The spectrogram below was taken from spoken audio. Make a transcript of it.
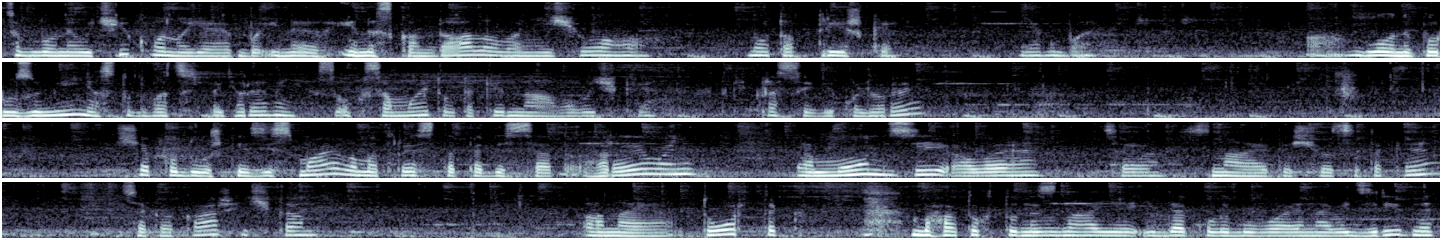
Це було неочікувано, я якби і не, і не скандалила, нічого. Ну так трішки, якби. Було непорозуміння, 125 гривень з оксамиту, такі наволочки, такі красиві кольори. Ще подушки зі смайлами 350 гривень. Емодзі, але це знаєте, що це таке. Це какашечка, а не тортик. Багато хто не знає, і деколи буває навіть з рідних,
